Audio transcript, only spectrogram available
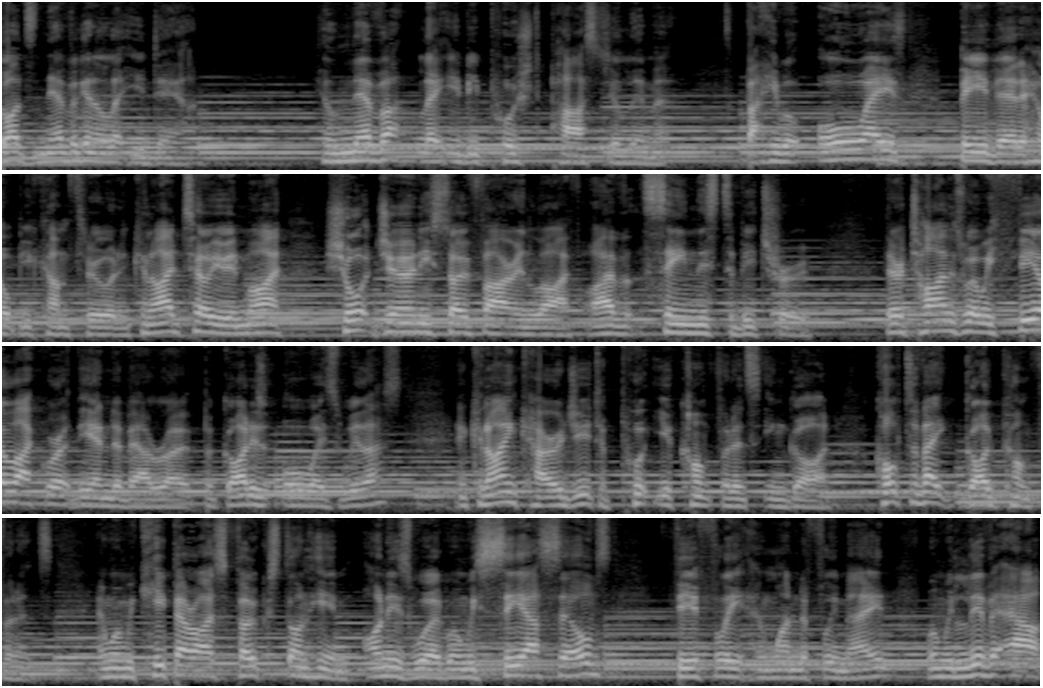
God's never going to let you down. He'll never let you be pushed past your limit, but He will always be there to help you come through it. And can I tell you, in my short journey so far in life, I've seen this to be true. There are times where we feel like we're at the end of our rope, but God is always with us. And can I encourage you to put your confidence in God? Cultivate God confidence. And when we keep our eyes focused on Him, on His Word, when we see ourselves fearfully and wonderfully made, when we live our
